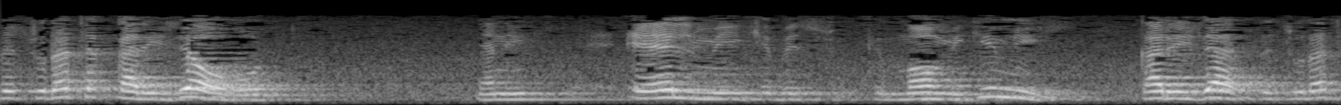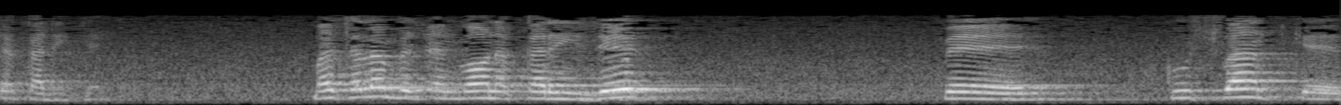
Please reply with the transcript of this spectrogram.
به صورت غریزه آورد. یعنی علمی که, به که ما میگیم نیست. غریزه به صورت غریزه. مثلا به عنوان غریزه به گوسفند که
